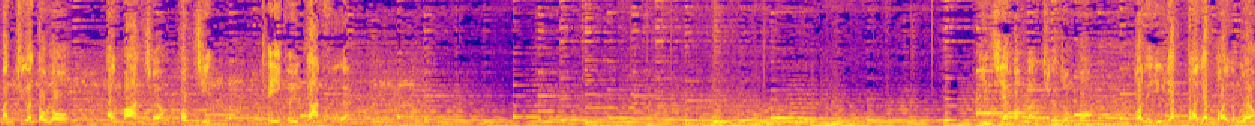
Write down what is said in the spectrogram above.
民主嘅道路系漫长曲折、崎岖艰苦嘅。建设一个民主嘅中国，我哋要一代一代咁样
